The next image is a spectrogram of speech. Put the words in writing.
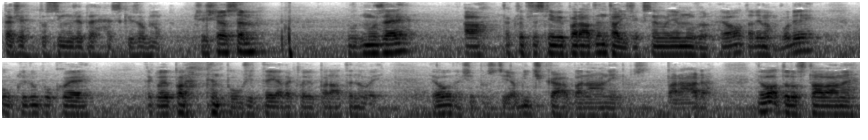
takže to si můžete hezky zobnout. Přišel jsem od moře a tak to přesně vypadá ten talíř, jak jsem o něm mluvil. Jo, tady mám vody, po uklidu pokoje, takhle vypadá ten použitý a takhle vypadá ten nový. Jo, takže prostě jablíčka, banány, prostě paráda. Jo, a to dostáváme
